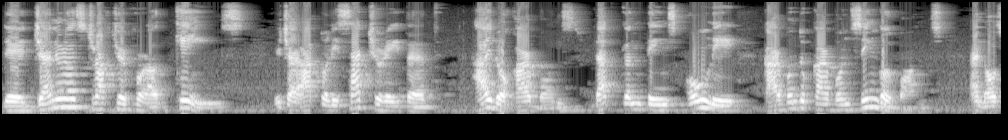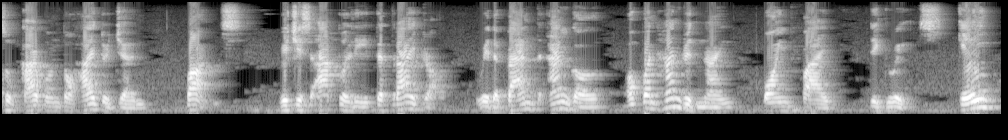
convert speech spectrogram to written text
the general structure for alkanes, which are actually saturated hydrocarbons that contains only carbon-to-carbon -carbon single bonds and also carbon-to-hydrogen bonds, which is actually tetrahedral with a bond angle of 109.5 degrees. Okay?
